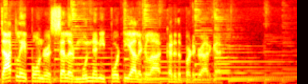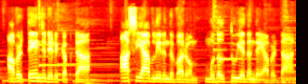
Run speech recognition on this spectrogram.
டாக்லே போன்ற சிலர் முன்னணி போட்டியாளர்களாக கருதப்படுகிறார்கள். அவர் தேர்ந்தெடுக்கப்பட்டா ஆசியாவில் இருந்து வரும் முதல் தூயதந்தை அவர்தான்.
